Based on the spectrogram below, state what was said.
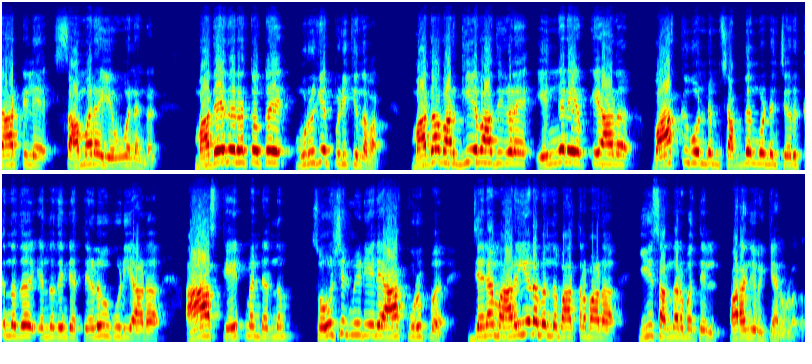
നാട്ടിലെ സമര യൗവനങ്ങൾ. മതേതരത്വത്തെ മുറുകെ പിടിക്കുന്നവർ. മതവർഗീയവാദികളെ എങ്ങനെയൊക്കെയാണ് വാക്കുകൊണ്ടും ശബ്ദം കൊണ്ടും ചെറുക്കുന്നത് എന്നതിന്റെ തെളിവ് കൂടിയാണ് ആ സ്റ്റേറ്റ്മെന്റ് എന്നും സോഷ്യൽ മീഡിയയിലെ ആ കുറിപ്പ് ജനം അറിയണമെന്ന് മാത്രമാണ് ഈ സന്ദർഭത്തിൽ പറഞ്ഞു വെക്കാനുള്ളത്.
